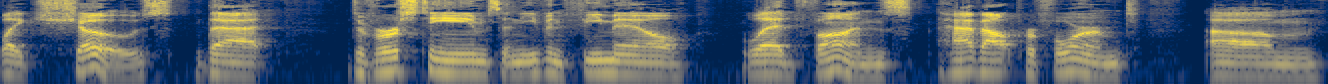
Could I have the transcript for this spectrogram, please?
like shows that diverse teams and even female led funds have outperformed um,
